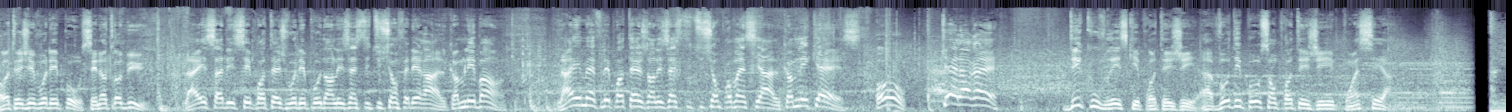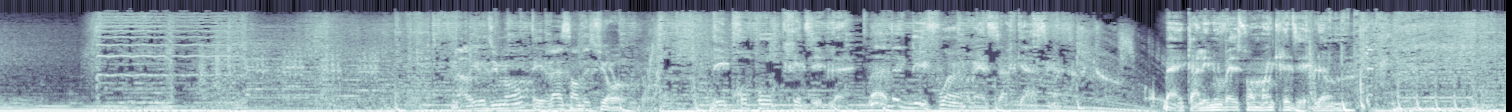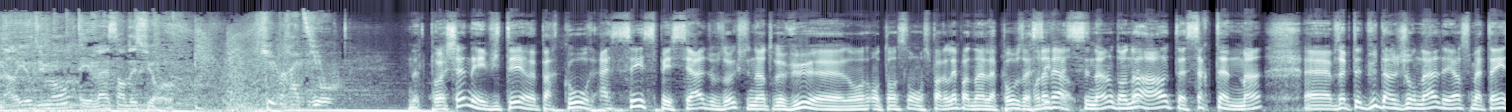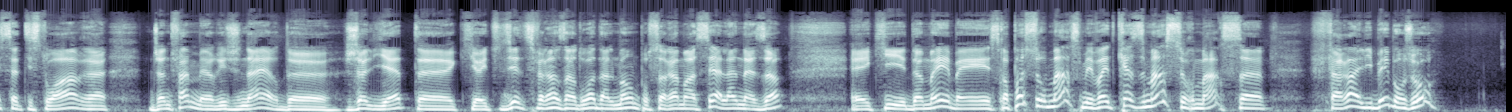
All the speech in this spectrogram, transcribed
Protégez vos dépôts, c'est notre but. La SADC protège vos dépôts dans les institutions fédérales, comme les banques. L'AMF les protège dans les institutions provinciales, comme les caisses. Oh, quel arrêt! Découvrez ce qui est protégé à vos dépôts sont protégés.ca. Mario Dumont et Vincent Dessureau. Des propos crédibles, avec des fois un brin de sarcasme. Ben, quand les nouvelles sont moins crédibles. Mario Dumont et Vincent Dessureau. Cube Radio. Notre prochaine invité a un parcours assez spécial. Je vous avoue que c'est une entrevue, euh, on, on- on se parlait pendant la pause, assez hâte. fascinante. On a hâte, certainement. Euh, vous avez peut-être vu dans le journal, d'ailleurs, ce matin, cette histoire. Euh, une jeune femme originaire de Joliette euh, qui a étudié à différents endroits dans le monde pour se ramasser à la NASA, euh, qui demain, ben, sera pas sur Mars, mais va être quasiment sur Mars. Euh, Farah Alibé, bonjour.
